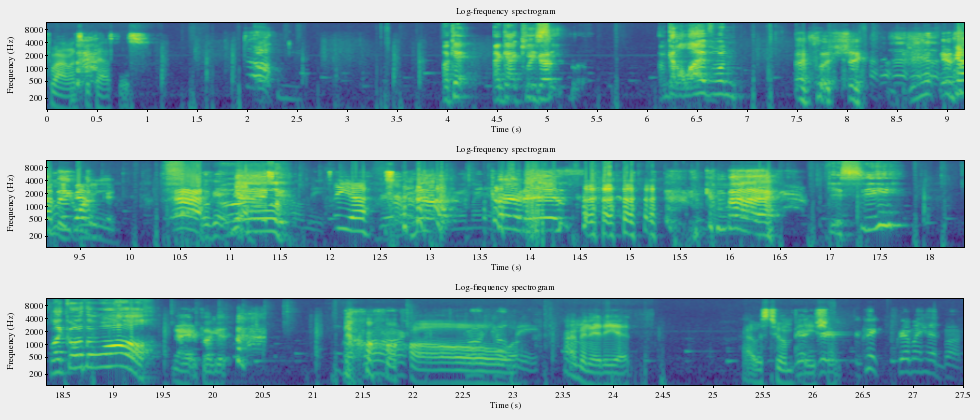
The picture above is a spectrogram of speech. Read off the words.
Come on, let's get past this. Oh, Okay, I got We Casey. got. I've got a live one. I'm pushing. It's a me, big grab one. Ah, Okay, Oh. yeah, help me. see ya. Grab my No. head, grab my. There it is. Come back. You see? Let go of the wall. All right, fuck it. Bach, Bach, help oh, me. I'm an idiot. I was too Quick, impatient. quick, quick, grab my head, Bach.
